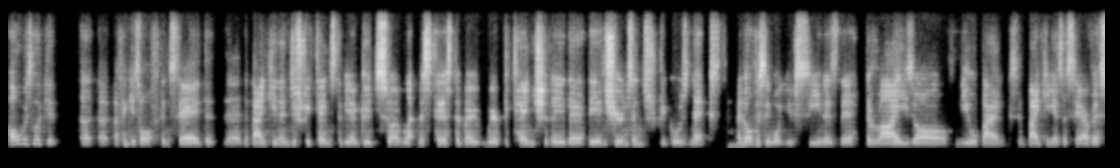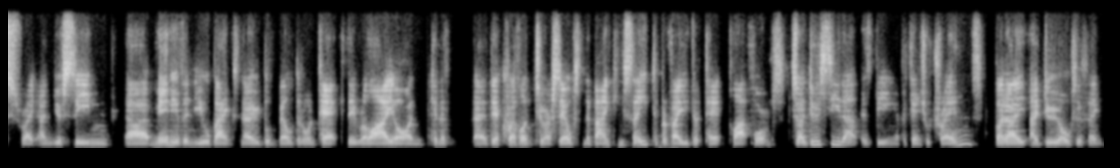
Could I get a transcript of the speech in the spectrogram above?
I always look at I think it's often said that uh, the banking industry tends to be a good sort of litmus test about where potentially the, the insurance industry goes next. Mm. And obviously, what you've seen is the, the rise of neobanks and banking as a service, right? And you've seen uh, many of the neobanks now don't build their own tech, they rely on kind of uh, the equivalent to ourselves in the banking side to provide their tech platforms. So I do see that as being a potential trend, but I, I do also think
